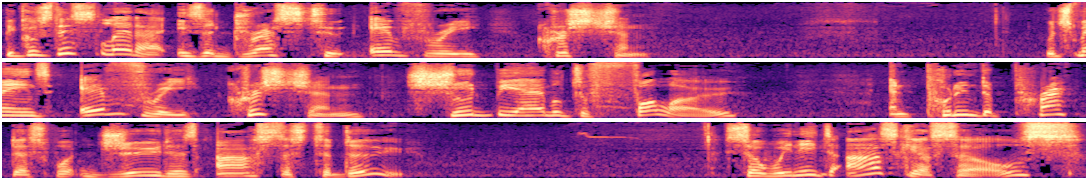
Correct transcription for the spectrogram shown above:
Because this letter is addressed to every Christian. Which means every Christian should be able to follow and put into practice what Jude has asked us to do. So we need to ask ourselves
